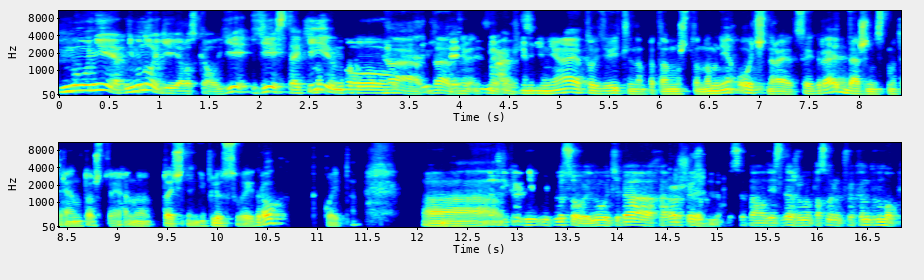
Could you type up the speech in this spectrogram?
Ну, нет, не многие, я бы сказал. Е- есть такие, ну, но... Да, да, для, для меня это удивительно, потому что, ну, мне очень нравится играть, даже несмотря на то, что я, ну, точно не плюсовый игрок какой-то. А... Никак не, не плюсовый, но у тебя хороший там, вот если даже мы посмотрим твой хенденмоб.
